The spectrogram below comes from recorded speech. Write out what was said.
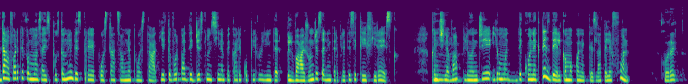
da, foarte frumos ai spus că nu e despre postat sau nepostat. Este vorba de gestul în sine pe care copilul inter- îl va ajunge să-l interpreteze că e firesc. Când Mm. cineva plânge, eu mă deconectez de el, că mă conectez la telefon, Corect.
